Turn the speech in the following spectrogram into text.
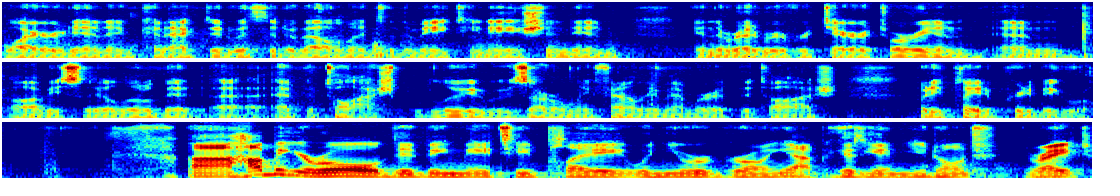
wired in and connected with the development of the Métis Nation in in the Red River Territory, and and obviously a little bit uh, at Batoche. Louis was our only family member at Batoche, but he played a pretty big role. Uh, how big a role did being Métis play when you were growing up? Because again, you don't, right?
